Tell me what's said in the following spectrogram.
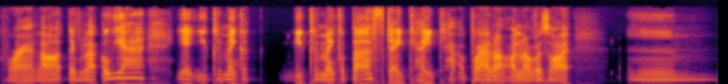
"Braille art?" They were like, "Oh yeah, yeah, you can make a you can make a birthday cake out of braille art," and I was like, "Um."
